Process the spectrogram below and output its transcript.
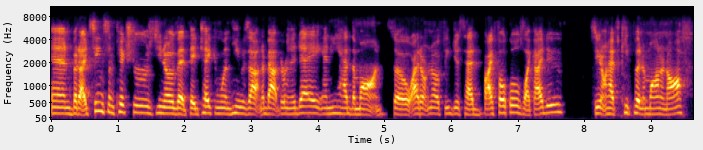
and but I'd seen some pictures, you know, that they'd taken when he was out and about during the day, and he had them on. So I don't know if he just had bifocals like I do, so you don't have to keep putting them on and off.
